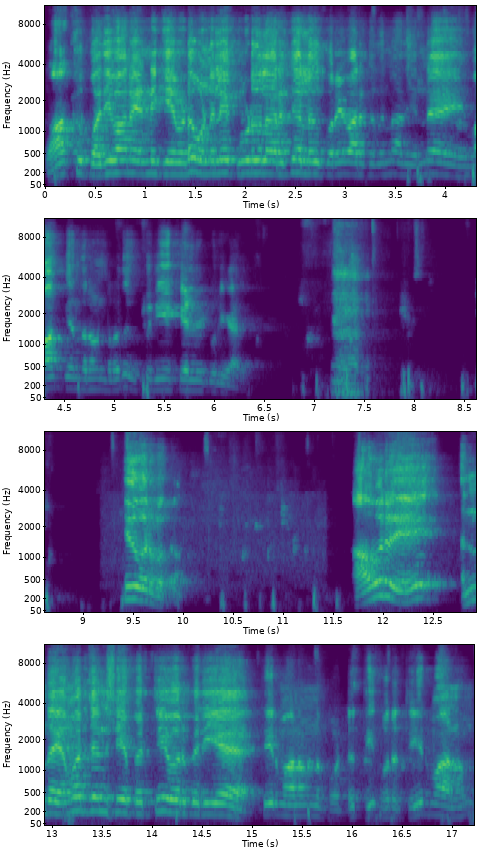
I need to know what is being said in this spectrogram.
வாக்கு பதிவான எண்ணிக்கையை விட ஒண்ணுலயே கூடுதலா இருக்கு அல்லது குறைவா இருக்குதுன்னா அது என்ன வாக்கு எந்திரம்ன்றது பெரிய கேள்விக்குறியா இருக்கு. இது ஒரு பக்கம். அவரு அந்த எமர்ஜென்சியை பற்றி ஒரு பெரிய தீர்மானம்னு போட்டு தீ- ஒரு தீர்மானம்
